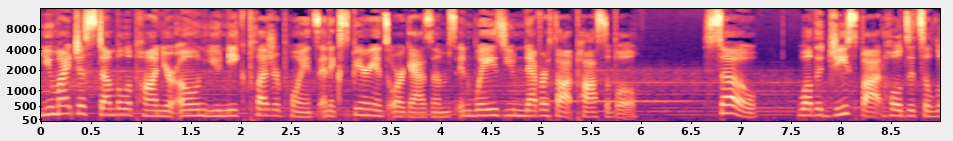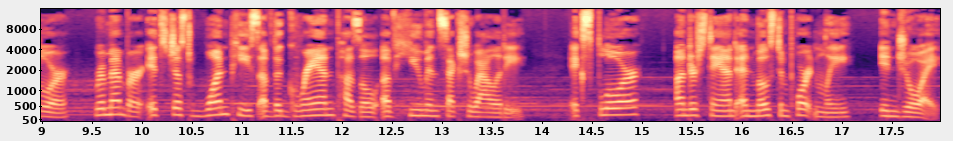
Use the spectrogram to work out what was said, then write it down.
you might just stumble upon your own unique pleasure points and experience orgasms in ways you never thought possible. So, while the G-spot holds its allure, remember it's just one piece of the grand puzzle of human sexuality. Explore, understand, and most importantly, enjoy.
